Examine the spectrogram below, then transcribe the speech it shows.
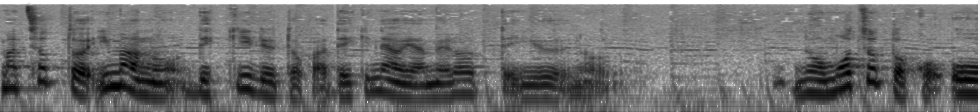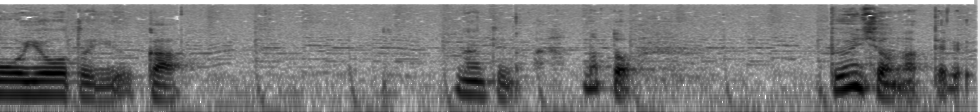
まあ、ちょっと今のできるとかできないをやめろっていうののもうちょっとこう応用というか何て言うのかなもっと文章になってる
